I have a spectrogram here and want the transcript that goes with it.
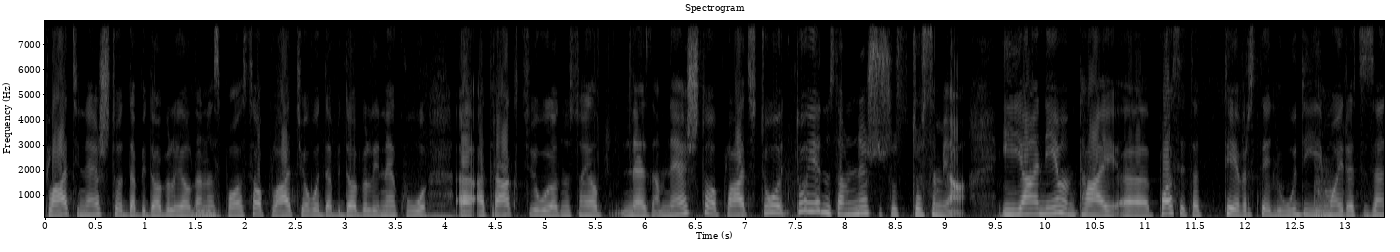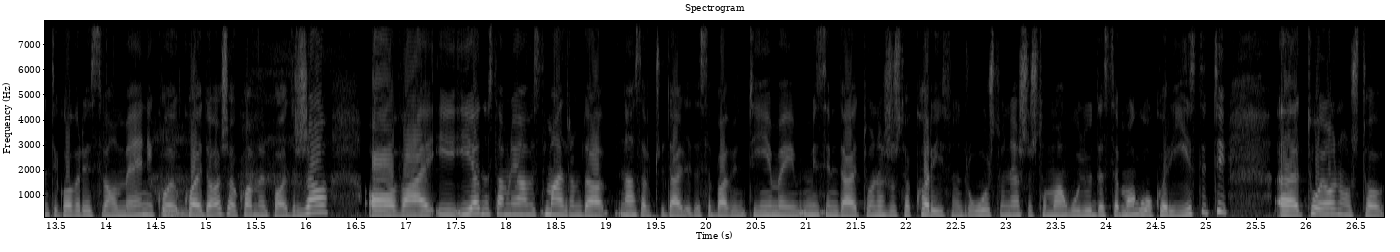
plati nešto da bi dobili jel, danas posao, plati ovo da bi dobili neku eh, atrakciju, odnosno, jel, ne znam, nešto, plati to. To je jednostavno nešto što, što sam ja. I ja nemam taj eh, posjeta te vrste ljudi i moji recenzenti govore sve o meni, ko, ko je došao, ko me je podržao. Ovaj, i, I jednostavno ja smatram da nastavit ću dalje da se bavim time i mislim da je to nešto što je korisno društvu, nešto što mogu ljudi da se mogu koristiti. E, to je ono što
